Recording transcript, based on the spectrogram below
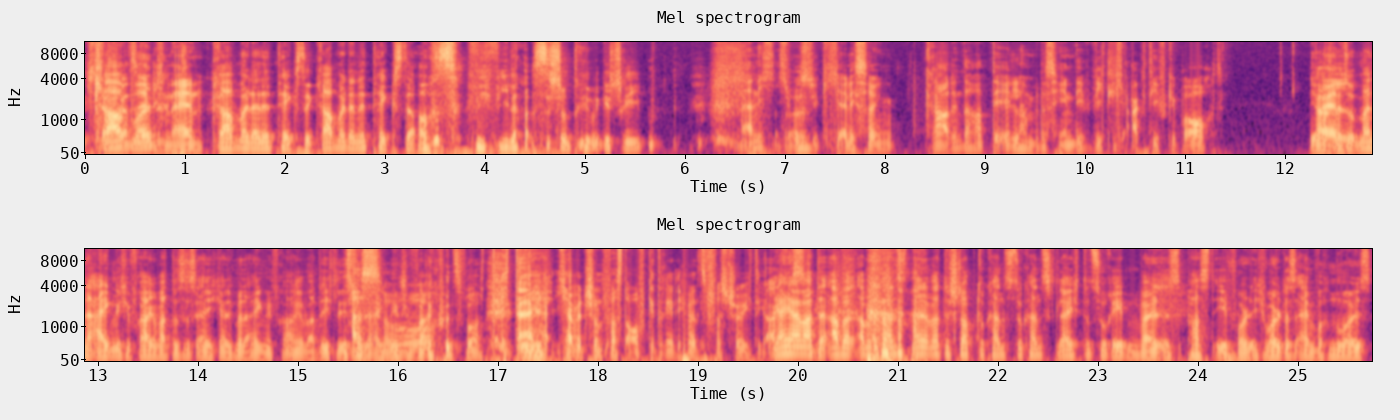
ich glaube ganz mal, ehrlich, nein. Grab mal deine Texte, grab mal deine Texte aus. Wie viele hast du schon drüber geschrieben? Nein, ich, ich muss wirklich ehrlich sagen, gerade in der HTL haben wir das Handy wirklich aktiv gebraucht. Ja, Weil, also meine eigentliche Frage, warte, das ist eigentlich gar nicht meine eigene Frage. Warte, ich lese meine so. eigentliche Frage kurz vor. Ich, da, ich, ich habe jetzt schon fast aufgedreht, ich war jetzt fast schon richtig aggressiv. Ja, ja, warte, aber, aber du kannst, nein, warte, stopp, du kannst, du kannst gleich dazu reden, weil es passt eh voll. Ich wollte das einfach nur als,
